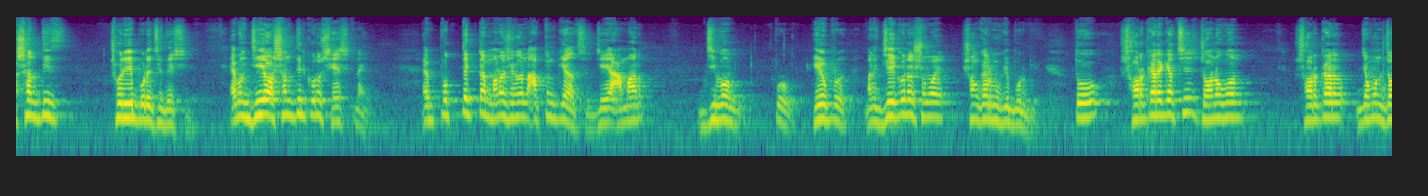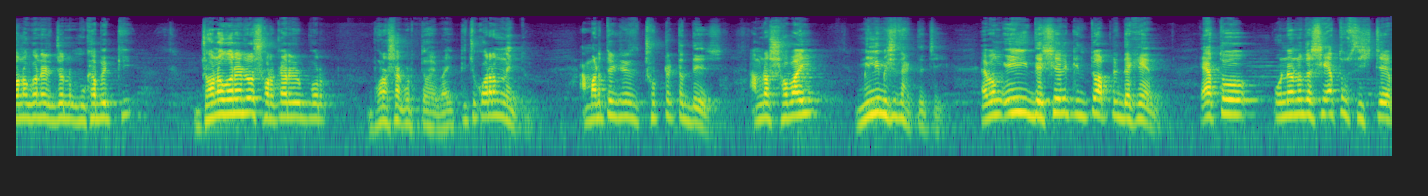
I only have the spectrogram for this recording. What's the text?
অশান্তি ছড়িয়ে পড়েছে দেশে। এবং যে অশান্তির কোনো শেষ নাই। এবং প্রত্যেকটা মানুষ এখন আতঙ্কে আছে যে আমার জীবন হেয় মানে যে কোনো সময় শঙ্কার মুখে পড়বে। তো সরকারের কাছে জনগণ সরকার যেমন জনগণের জন্য মুখাপেক্ষী জনগণেরও সরকারের উপর ভরসা করতে হয় ভাই কিছু করার নেই তো। আমার তো এটা ছোট্ট একটা দেশ। আমরা সবাই মিলেমিশে থাকতে চাই। এবং এই দেশের কিন্তু আপনি দেখেন, এত অন্যান্য দেশে এত সিস্টেম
